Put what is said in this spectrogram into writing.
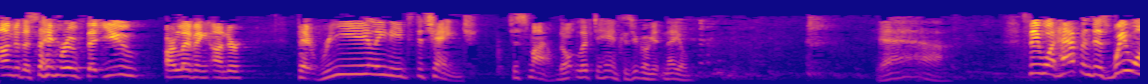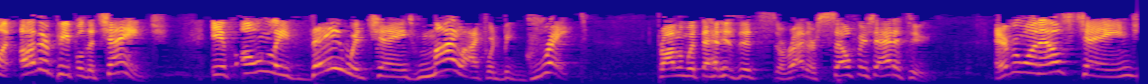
under the same roof that you are living under that really needs to change. Just smile. Don't lift your hands because you're going to get nailed. Yeah. See, what happens is we want other people to change. If only they would change, my life would be great. Problem with that is it's a rather selfish attitude. Everyone else change.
